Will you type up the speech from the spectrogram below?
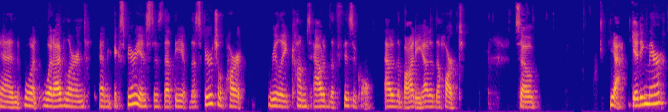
And what what I've learned and experienced is that the the spiritual part really comes out of the physical, out of the body, out of the heart. So yeah, getting there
